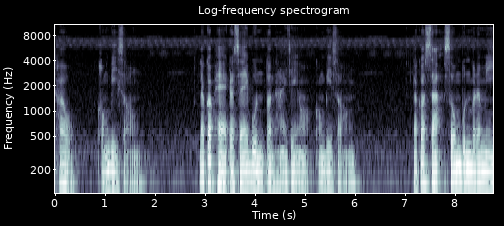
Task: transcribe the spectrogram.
เข้าของ B2 แล้วก็แผ่กระแสบุญตอนหายใจออกของ B2 แล้วก็สะสมบุญบารรมี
